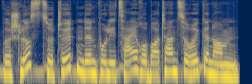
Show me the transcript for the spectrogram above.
Beschluss zu tötenden Polizeirobotern zurückgenommen.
